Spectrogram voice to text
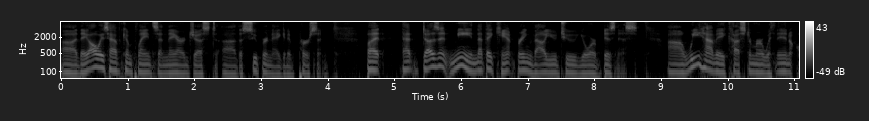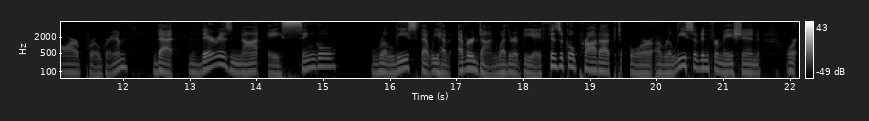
Uh, they always have complaints, and they are just uh, the super negative person. But that doesn't mean that they can't bring value to your business. Uh, we have a customer within our program that there is not a single release that we have ever done, whether it be a physical product or a release of information or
